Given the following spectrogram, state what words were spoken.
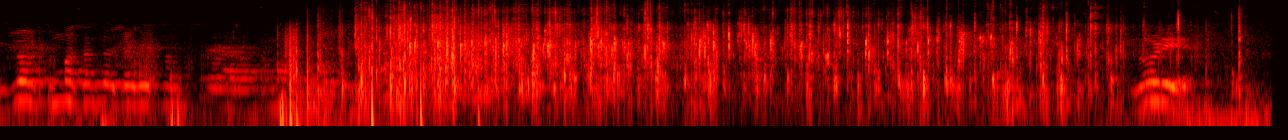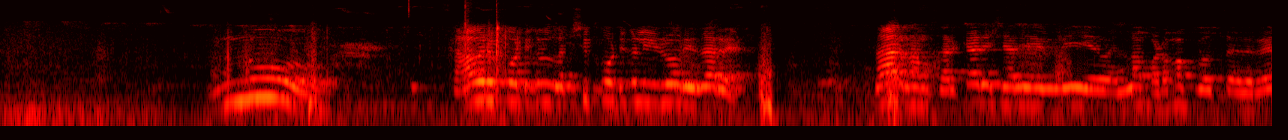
ನಿಜವಾಗ ತುಂಬ ಸಂತೋಷ ಆಗುತ್ತೆ ನೋಡಿ, ಇನ್ನೂ ಸಾವಿರ ಕೋಟಿಗಳು, ಲಕ್ಷ ಕೋಟಿಗಳು ಇರೋರು ಇದ್ದಾರೆ ಸರ್ ನಮ್ಮ ಸರ್ಕಾರಿ ಶಾಲೆಯಲ್ಲಿ ಎಲ್ಲ ಬಡ ಮಕ್ಕಳು ಓದ್ತಾ ಇದ್ದಾರೆ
